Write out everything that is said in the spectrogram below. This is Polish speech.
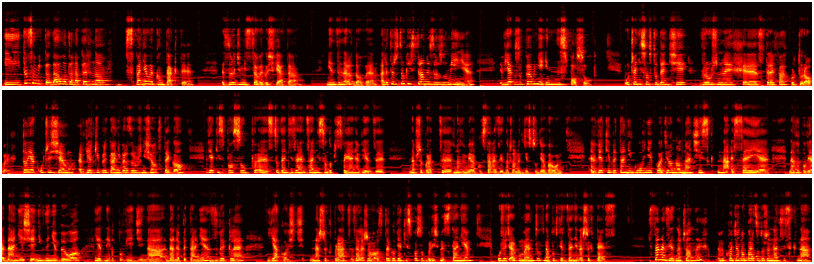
I to, co mi to dało, to na pewno wspaniałe kontakty z ludźmi z całego świata, międzynarodowe, ale też z drugiej strony zrozumienie, w jak zupełnie inny sposób uczeni są studenci w różnych e, strefach kulturowych. To, jak uczy się w Wielkiej Brytanii, bardzo różni się od tego, w jaki sposób e, studenci zachęcani są do przyswajania wiedzy na przykład e, w Nowym Jorku, w Stanach Zjednoczonych, gdzie studiowałam. W Wielkiej Brytanii głównie kładziono nacisk na eseje, na wypowiadanie się. Nigdy nie było jednej odpowiedzi na dane pytanie. Zwykle jakość naszych prac zależała od tego, w jaki sposób byliśmy w stanie użyć argumentów na potwierdzenie naszych tez. W Stanach Zjednoczonych kładziono bardzo duży nacisk na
